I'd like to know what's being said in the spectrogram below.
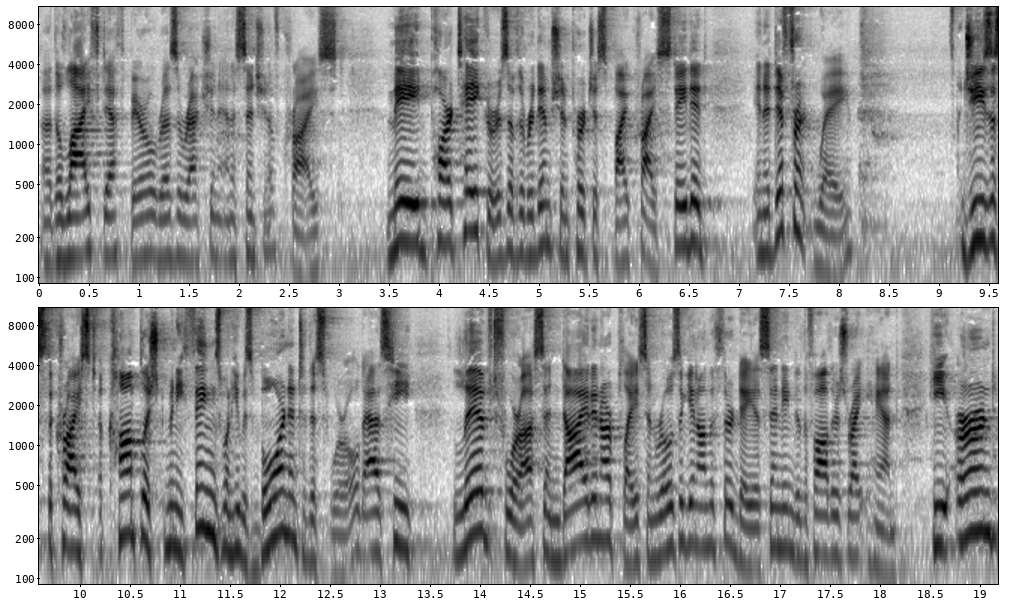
uh, the life, death, burial, resurrection, and ascension of Christ, made partakers of the redemption purchased by Christ? Stated in a different way, Jesus the Christ accomplished many things when he was born into this world as he lived for us and died in our place and rose again on the third day, ascending to the Father's right hand. He earned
